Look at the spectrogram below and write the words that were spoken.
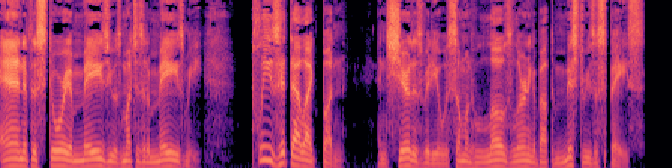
And if this story amazed you as much as it amazed me, please hit that like button and share this video with someone who loves learning about the mysteries of space.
